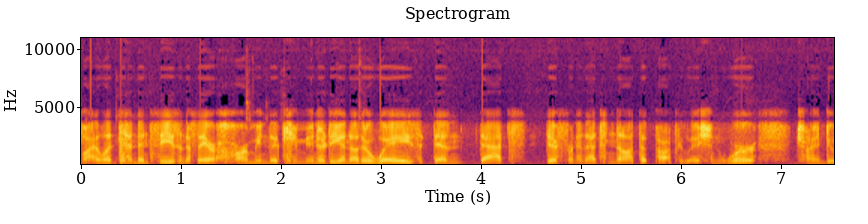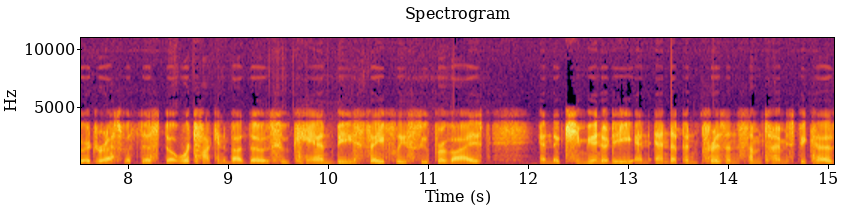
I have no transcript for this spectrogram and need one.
violent tendencies and if they are harming the community in other ways, then that's different, and that's not the population we're trying to address with this bill. We're talking about those who can be safely supervised in the community and end up in prison sometimes because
